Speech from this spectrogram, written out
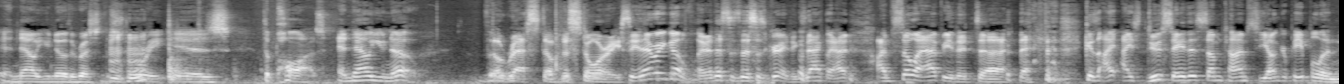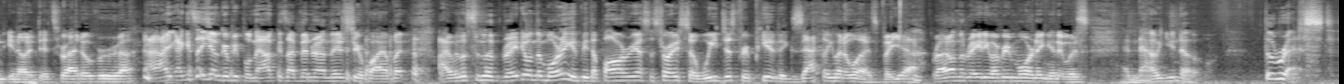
and now you know the rest of the mm-hmm. story is the pause, and now you know the, rest of the story. See, there we go, Blair. This is this is great. Exactly. I, am so happy that uh, that because I, I do say this sometimes to younger people, and you know it, it's right over. Uh, I, I, can say younger people now because I've been around the industry a while. But I would listen to the radio in the morning. It'd be the Paul Rios story. So we just repeated exactly what it was. But yeah, right on the radio every morning, and it was. And now you know the rest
